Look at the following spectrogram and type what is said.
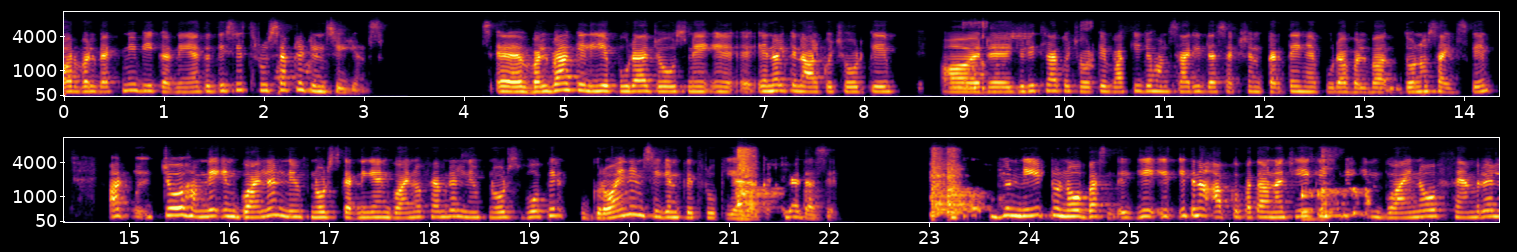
और वल्वेक्टमी भी करनी है तो this is through separate incisions vulva के लिए पूरा जो उसमें एनल केनाल को छोड़ के और यूरिथ्रा को छोड़ के बाकी जो हम सारी डिसेक्शन करते हैं पूरा बल्बा दोनों साइड्स के और जो हमने इन ग्वाइनल लिम्फ नोड्स करनी है इन ग्वाइनोफेमरल लिम्फ नोड्स वो फिर ग्रोइन इंसिजन के थ्रू किया जाता है अलहदा से। यू नीड टू नो बस ये इतना आपको पता होना चाहिए कि इसमें इन ग्वाइनोफेमरल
